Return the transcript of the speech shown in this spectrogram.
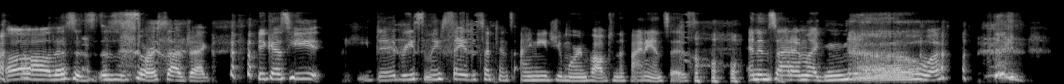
oh, this is this is a sore subject because he he did recently say the sentence, "I need you more involved in the finances," and inside I'm like, no.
